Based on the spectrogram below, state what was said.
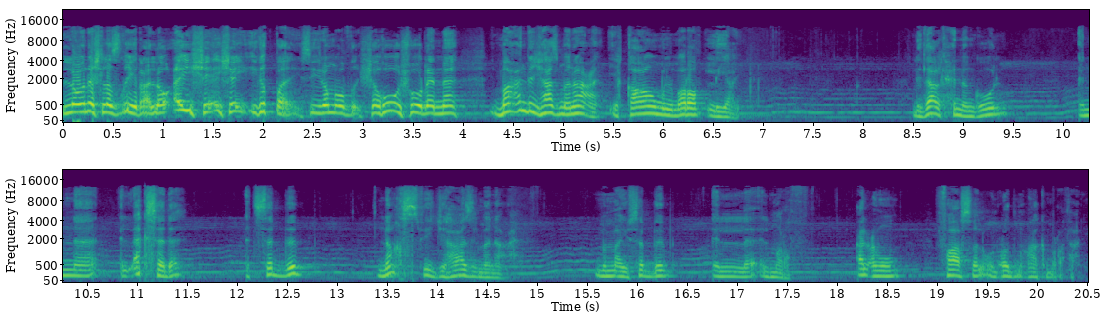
لو نشلة صغيرة لو أي شيء أي شيء يقطه يصير يمرض شهور شهور لأنه ما عنده جهاز مناعة يقاوم المرض اللي جاي. لذلك إحنا نقول إن الأكسدة تسبب نقص في جهاز المناعة. مما يسبب المرض. على العموم فاصل ونعود معاكم مرة ثانية.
